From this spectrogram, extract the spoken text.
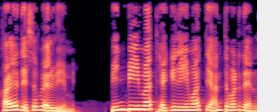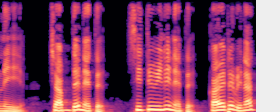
කය දෙස බැලුවෙමි. පින්බීමත් හැකිලීමත් යන්තමට දැනුනේය. ශබ්ද නැත. සිතුවිලි නැත. කයට වෙනත්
